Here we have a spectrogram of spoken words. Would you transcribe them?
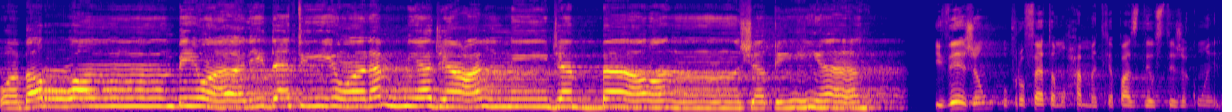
وبرا بوالدتي ولم يجعلني جبارا شقيا E vejam o profeta Muhammad, que a paz de Deus esteja com ele.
